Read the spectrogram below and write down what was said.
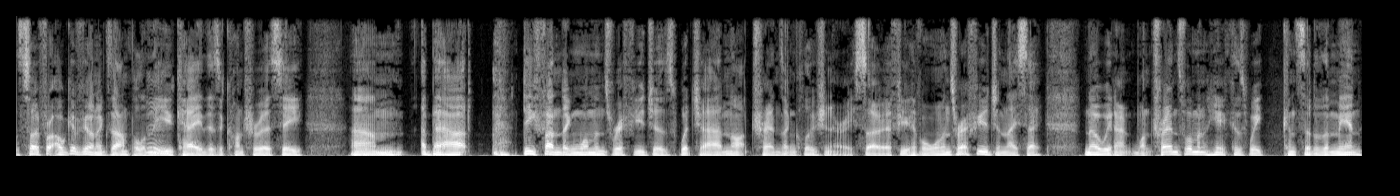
So, for, I'll give you an example. In the hmm. UK, there's a controversy um, about defunding women's refuges which are not trans inclusionary. So, if you have a women's refuge and they say, no, we don't want trans women here because we consider them men,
